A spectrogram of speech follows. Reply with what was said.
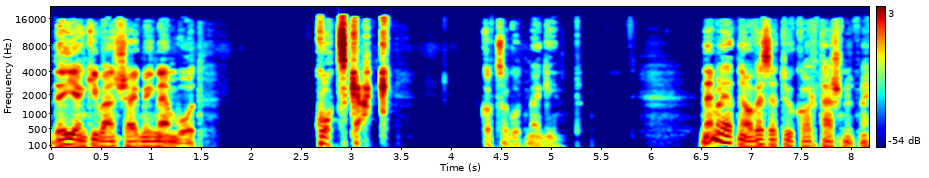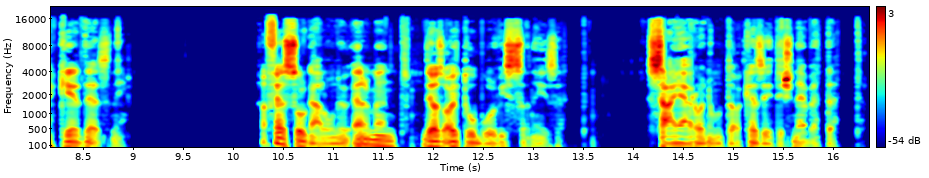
de ilyen kívánság még nem volt. Kockák! kacagott megint. Nem lehetne a vezetőkartásnőt megkérdezni? A felszolgálónő elment, de az ajtóból visszanézett. Szájára nyomta a kezét és nevetett.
